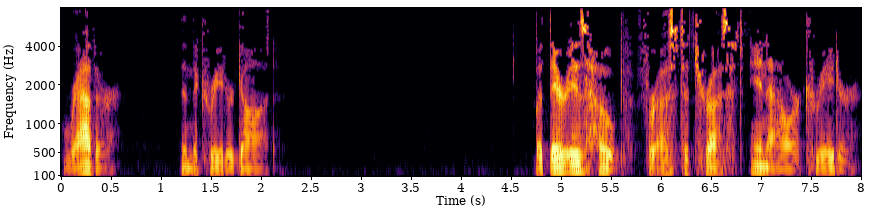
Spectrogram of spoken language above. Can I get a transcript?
rather than the Creator God. But there is hope for us to trust in our Creator.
